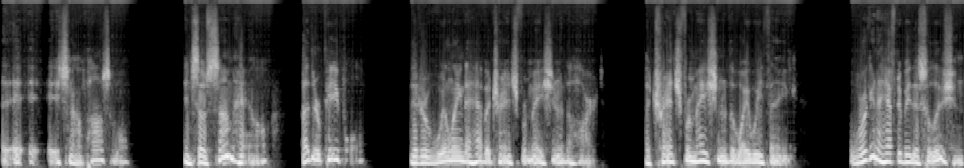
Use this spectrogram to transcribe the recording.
It, it, it's not possible. And so somehow, other people that are willing to have a transformation of the heart, a transformation of the way we think, we're going to have to be the solution.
